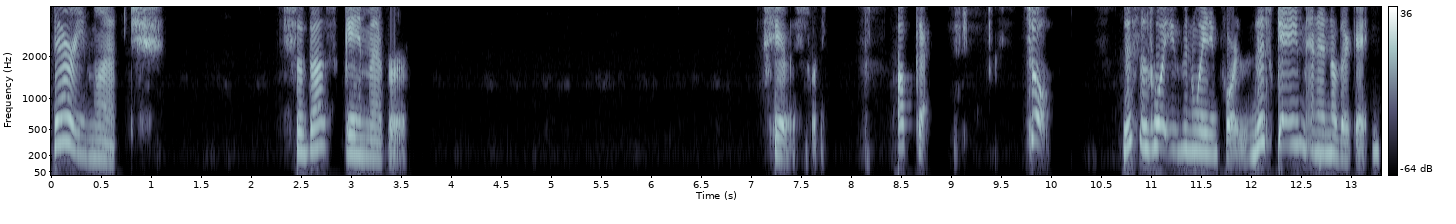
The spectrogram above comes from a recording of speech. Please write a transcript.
Very much. It's the best game ever. Seriously. Okay. So, this is what you've been waiting for. This game and another game.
